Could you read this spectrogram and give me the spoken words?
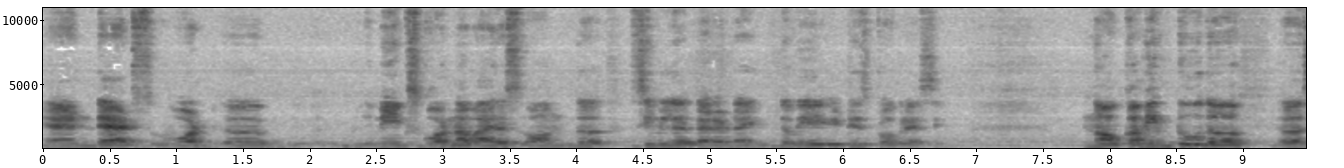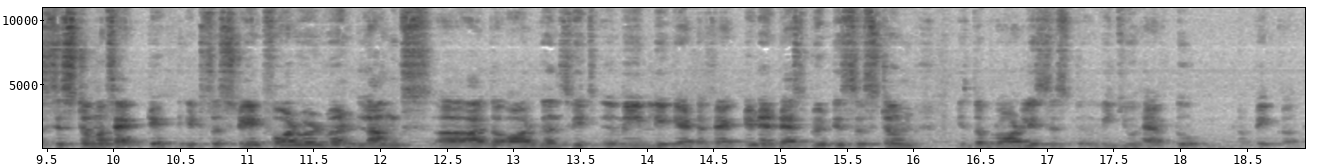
and that's what uh, makes coronavirus on the similar paradigm, the way it is progressing. Now coming to the uh, system affected, it's a straightforward one. Lungs uh, are the organs which mainly get affected and respiratory system is the broadly system which you have to uh, pick up.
